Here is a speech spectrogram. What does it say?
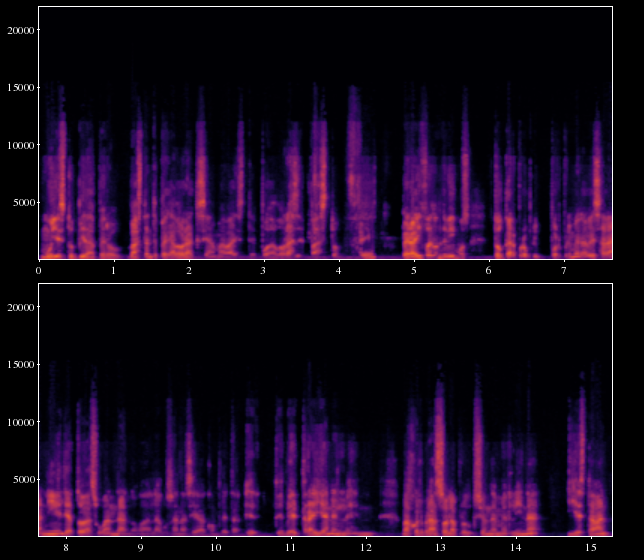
muy estúpida, pero bastante pegadora que se llamaba este, Podadoras de Pasto. Sí. Pero ahí fue donde vimos tocar por, primera vez a Daniel y a toda su banda, ¿no? A la gusana ciega completa. Eh, traían en, bajo el brazo la producción de Merlina y estaban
